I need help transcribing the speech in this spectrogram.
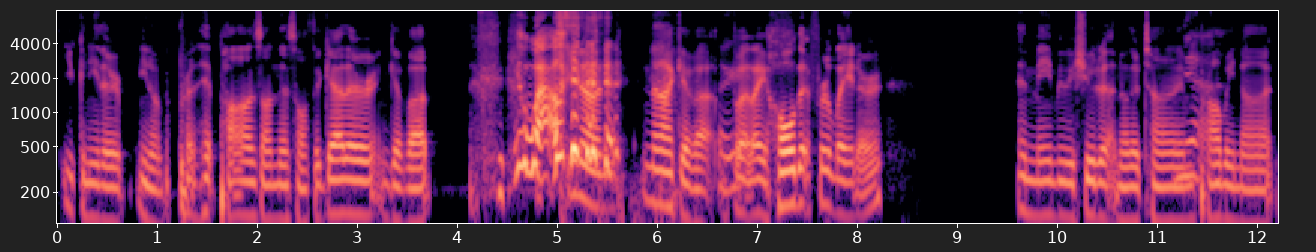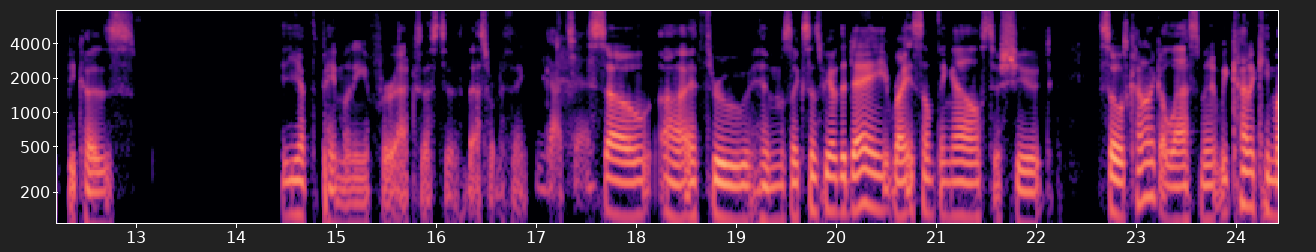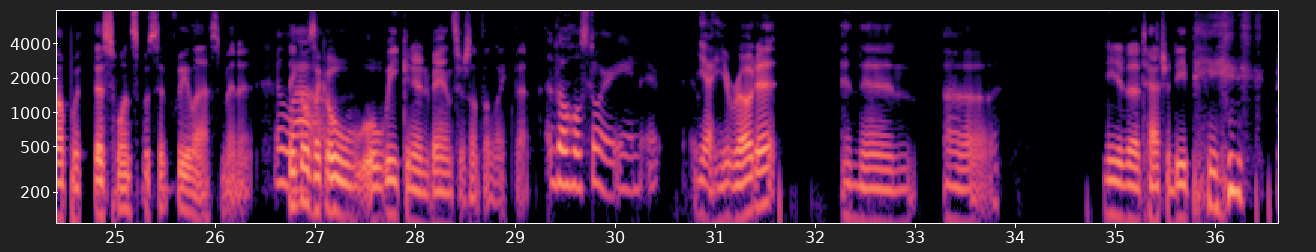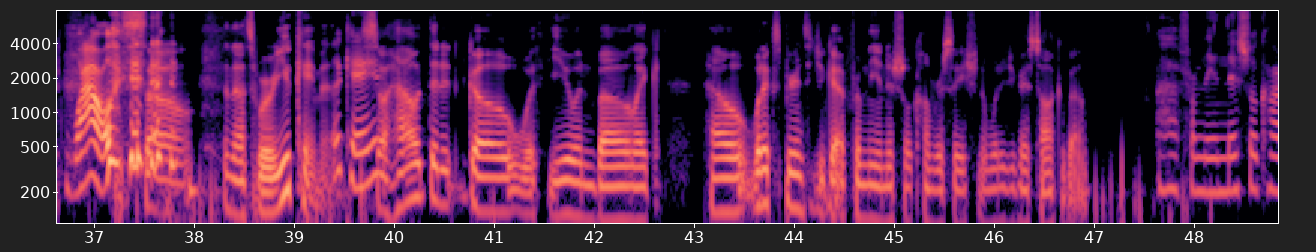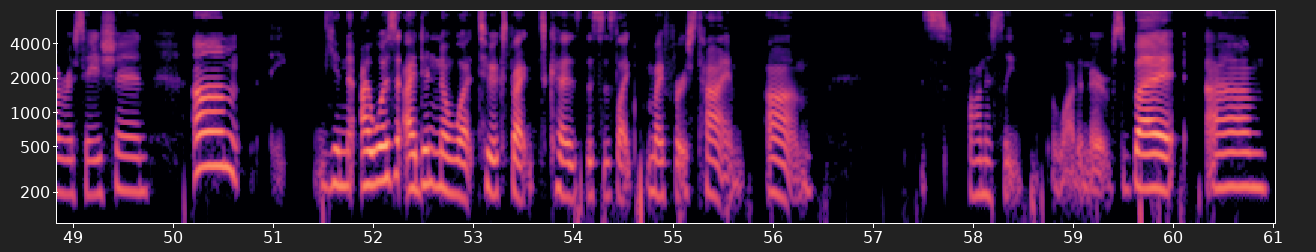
you can either, you know, pr- hit pause on this altogether and give up. wow. you know, not give up, Okay. but like hold it for later. And maybe we shoot it another time. Yeah. Probably not because you have to pay money for access to that sort of thing. gotcha. So uh, I threw him was like, since we have the day, write something else to shoot. So it was kind of like a last minute. We kind of came up with this one specifically last minute. I think it was like a, a week in advance or something like that. the whole story and e- Yeah, he wrote it, and then uh, needed to attach a DP. wow. so, and that's where you came in. Okay. So how did it go with you and Bo? Like, how what experience did you get from the initial conversation, and what did you guys talk about? uh, from the initial conversation um you know i was i didn't know what to expect because this is like my first time um it's honestly a lot of nerves but um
